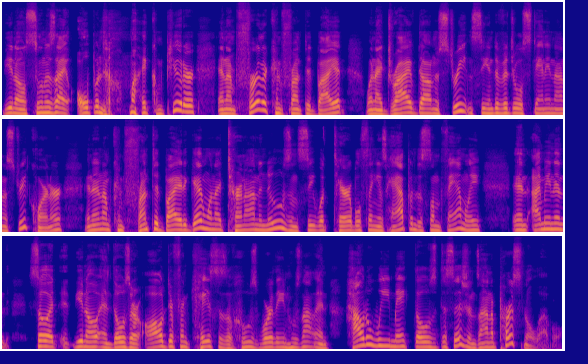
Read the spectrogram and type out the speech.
you know as soon as i opened my computer and i'm further confronted by it when i drive down the street and see individuals standing on a street corner and then i'm confronted by it again when i turn on the news and see what terrible thing has happened to some family and i mean and so it, it you know and those are all different cases of who's worthy and who's not and how do we make those decisions on a personal level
